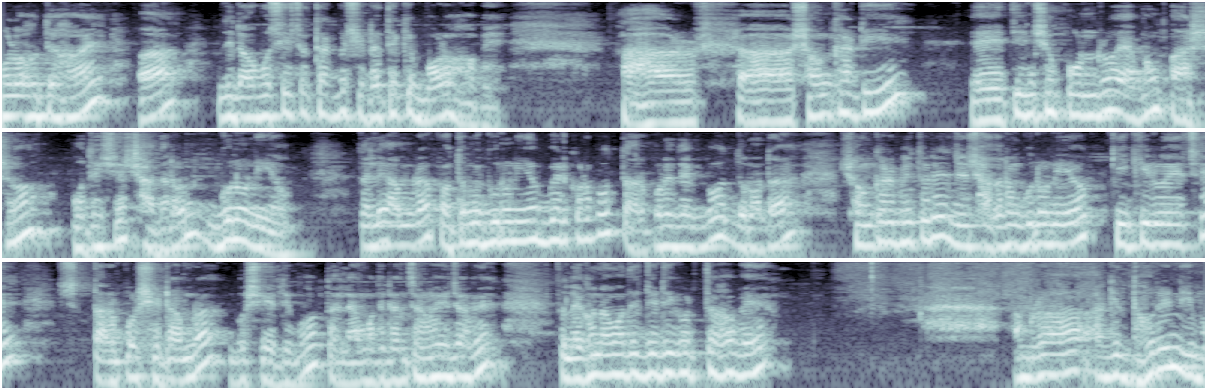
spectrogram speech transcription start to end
বড় হতে হয় বা যেটা অবশিষ্ট থাকবে সেটা থেকে বড় হবে। আর সংখ্যাটি এই তিনশো পনেরো এবং পাঁচশো পঁচিশের সাধারণ গুণনীয়ক। তাহলে আমরা প্রথমে গুণনীয়ক বের করব, তারপরে দেখব দুটোটা সংখ্যার ভিতরে যে সাধারণ গুণনীয়ক কী কী রয়েছে, তারপর সেটা আমরা বসিয়ে দেব, তাহলে আমাদের অ্যান্সার হয়ে যাবে। তাহলে এখন আমাদের যেটি করতে হবে, আমরা আগে ধরে নিব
